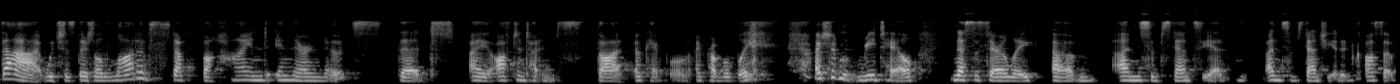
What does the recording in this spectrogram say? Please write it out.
that, which is there's a lot of stuff behind in their notes that I oftentimes thought, okay, well, I probably I shouldn't retail necessarily um, unsubstantiated unsubstantiated gossip.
